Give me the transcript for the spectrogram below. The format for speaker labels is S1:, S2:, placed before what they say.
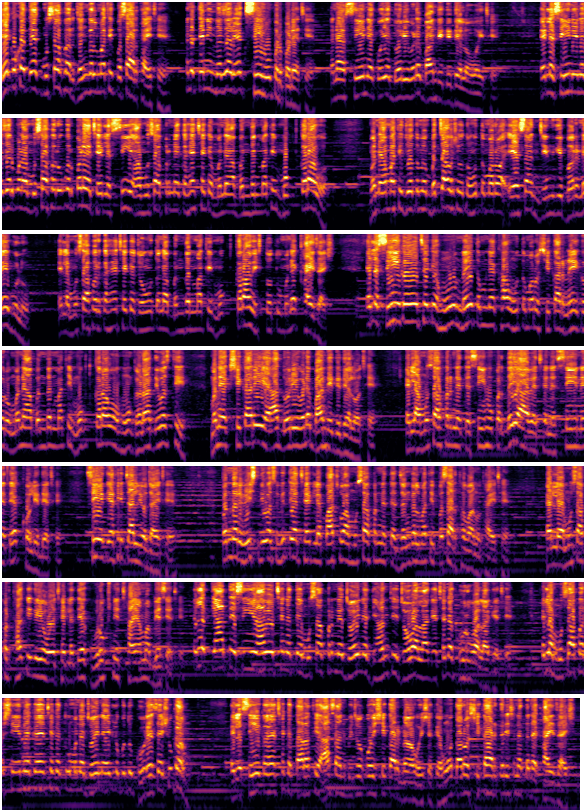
S1: એક વખત એક મુસાફર જંગલમાંથી પસાર થાય છે અને તેની નજર એક સિંહ ઉપર પડે છે અને આ સિંહને કોઈએ દોરી વડે બાંધી દીધેલો હોય છે. એટલે સિંહની નજર પણ આ મુસાફર ઉપર પડે છે એટલે સિંહ આ મુસાફરને કહે છે કે મને આ બંધનમાંથી મુક્ત કરાવો. મને આમાંથી જો તમે બચાવશો તો હું તમારો આ અહેસાન જિંદગી ભર નહીં ભૂલું. એટલે મુસાફર કહે છે કે જો હું તને બંધનમાંથી મુક્ત કરાવીશ તો તું મને ખાઈ જઈશ. એટલે સિંહ કહે છે કે હું નહીં તમને ખાઉં, હું તમારો શિકાર નહીં કરું. મને આ બંધનમાંથી મુક્ત કરાવો. હું ઘણા દિવસથી મને એક શિકારીએ આ દોરી વડે બાંધી દીધેલો છે. એટલે આ મુસાફરને તે સિંહ ઉપર દયા આવે છે અને સિંહને તે ખોલી દે છે. સિંહ ત્યાંથી ચાલ્યો જાય છે. પંદર વીસ દિવસ વીતે છે એટલે પાછું આ મુસાફરને તે જંગલમાંથી પસાર થવાનું થાય છે. એટલે મુસાફર થાકી ગયો હોય છે એટલે તે એક વૃક્ષની છાયામાં બેસે છે. એટલે ત્યાં તે સિંહ આવે છે ને તે મુસાફરને જોઈને ધ્યાનથી જોવા લાગે છે ને ઘૂરવા લાગે છે. એટલે મુસાફર સિંહને કહે છે કે તું મને જોઈને એટલું બધું ઘૂરે છે, શું કામ? એટલે સિંહ કહે છે કે તારાથી આસાન બીજો કોઈ શિકાર ના હોઈ શકે. હું તારો શિકાર કરીશ ને તને ખાઈ જઈશ.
